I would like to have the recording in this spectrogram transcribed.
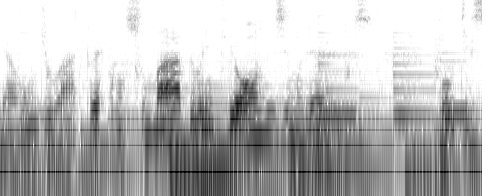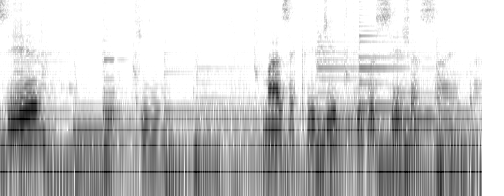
e aonde o ato é consumado entre homens e mulheres. Vou dizer que, mas acredito que você já saiba.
